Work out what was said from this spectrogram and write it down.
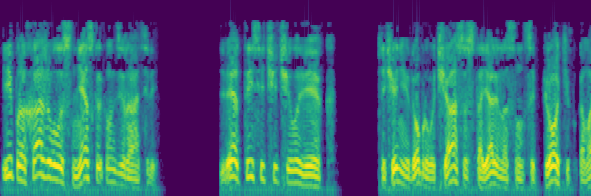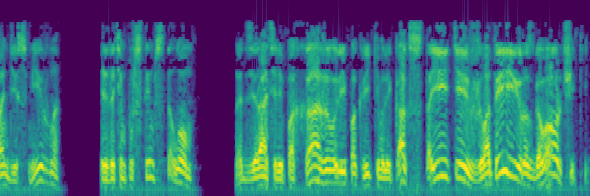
и прохаживалось несколько надзирателей. Две тысячи человек в течение доброго часа стояли на солнцепеке по команде смирно перед этим пустым столом. Надзиратели похаживали и покрикивали «Как стоите, животы, разговорчики!»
